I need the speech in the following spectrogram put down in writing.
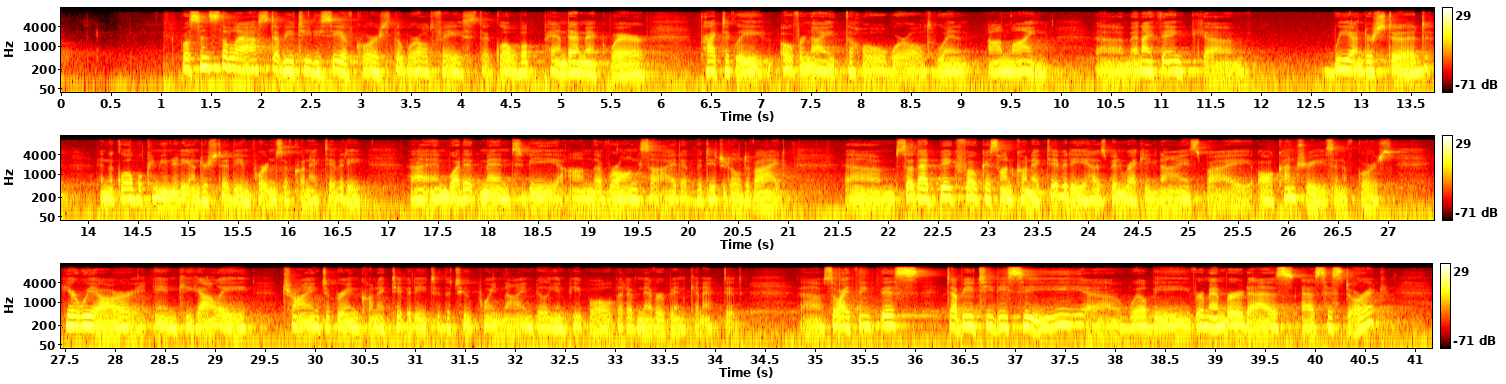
Well, since the last WTDC, of course, the world faced a global pandemic where practically overnight the whole world went online. Um, and I think um, we understood, and the global community understood, the importance of connectivity uh, and what it meant to be on the wrong side of the digital divide. Um, so that big focus on connectivity has been recognized by all countries. And of course, here we are in Kigali trying to bring connectivity to the 2.9 billion people that have never been connected. Uh, so I think this WTDC uh, will be remembered as, as historic,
